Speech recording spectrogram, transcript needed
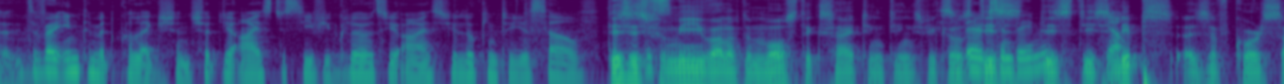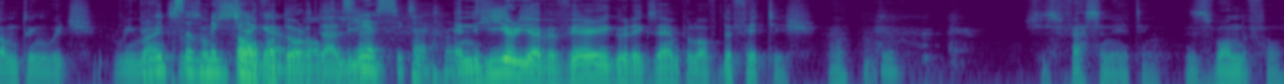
uh, it's a very intimate collection shut your eyes to see if you close your eyes you look into yourself This is This for me one of the most exciting things because Erickson this this these Yeah. lips is of course something which reminds us of of, Mick Jagger, Salvador Dali. Yes, exactly. And here you have a very good example of the fetish, huh? Mm. Is fascinating. This is wonderful.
